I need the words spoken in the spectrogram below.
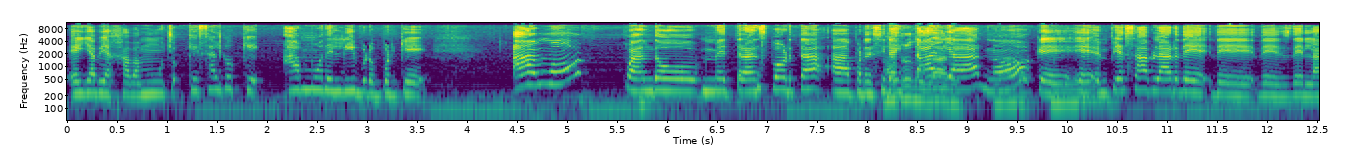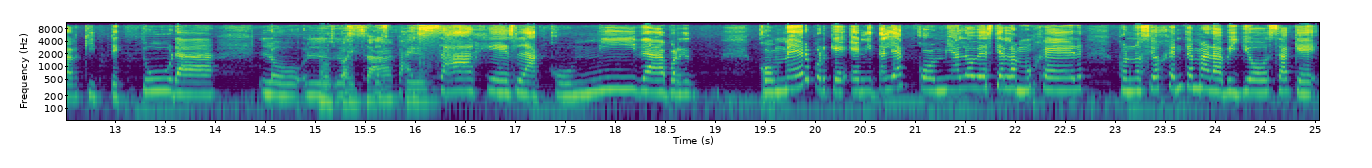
ella viajaba mucho, que es algo que amo del libro, porque amo cuando me transporta a, por decir, A Italia, lugares, ¿no? claro, que sí. eh, empieza a hablar de, de- desde la arquitectura, lo- lo- Los paisajes. paisajes, la comida, porque comer, porque en Italia comía lo bestia la mujer, conoció gente maravillosa que,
